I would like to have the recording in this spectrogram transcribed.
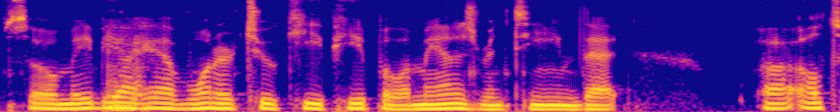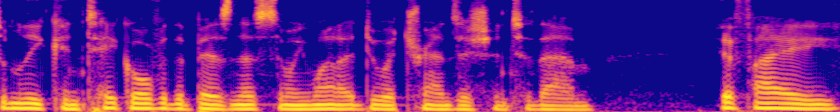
So maybe I have one or two key people, a management team that uh, ultimately can take over the business and we want to do a transition to them. If I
